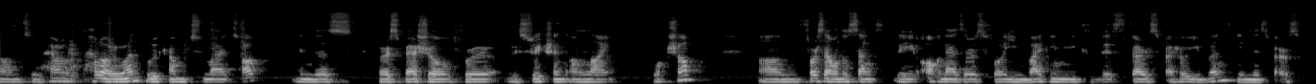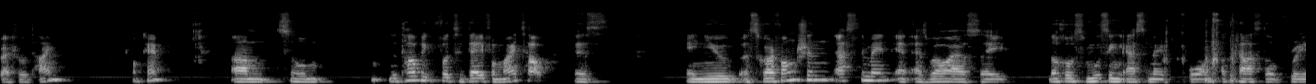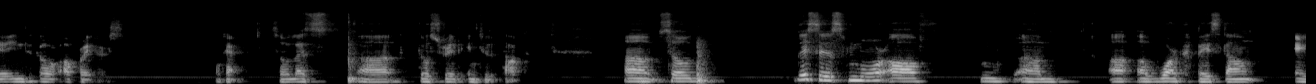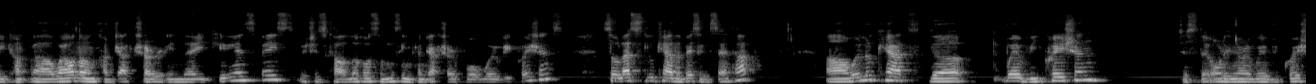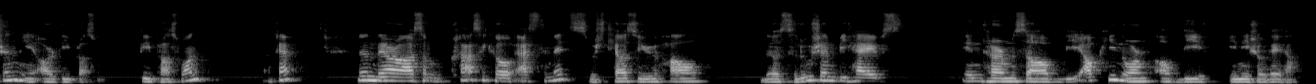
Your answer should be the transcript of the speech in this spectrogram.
Um, so hello, hello everyone. Welcome to my talk in this very special Fourier restriction online workshop. Um, first, I want to thank the organizers for inviting me to this very special event in this very special time. Okay. Um, so the topic for today for my talk is a new square function estimate and as well as a local smoothing estimate for a class of Fourier integral operators. Okay, so let's uh, go straight into the talk. Uh, so this is more of um, a, a, work based on a uh, well-known conjecture in the Euclidean space, which is called local smoothing conjecture for wave equations. So let's look at the basic setup. Uh, we look at the wave equation, just the ordinary wave equation in RD plus D plus one, okay? Then there are some classical estimates which tells you how the solution behaves in terms of the LP norm of the initial data.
